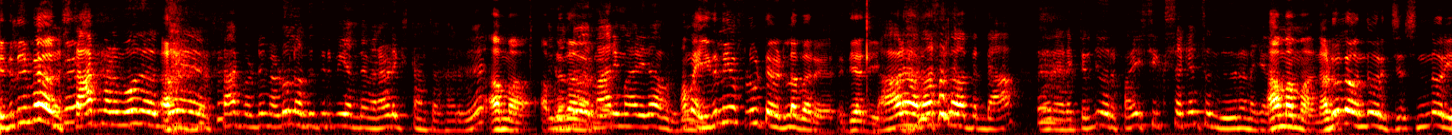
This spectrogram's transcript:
எதுலயுமே வந்து ஸ்டார்ட் பண்ணும்போது வந்து ஸ்டார்ட் பண்ணிட்டு நடுவுல வந்து திருப்பி அந்த மெலடிக் ஸ்டான்ஸ் வருது ஆமா அப்படிதான். மாறி மாறி தான் அப்படி ஆமா இதுலயும் ஃப்ளூட் விடல பாரு வித்யாஜி. அதான் சொல்ல வந்துட்டா எனக்கு தெரிஞ்சு ஒரு ஃபைவ் சிக்ஸ் செகண்ட்ஸ் இருந்ததுன்னு நினைக்கிறேன். ஆமா ஆமா. நடுவுல வந்து ஒரு சின்ன ஒரு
